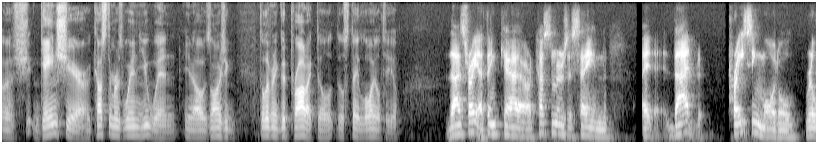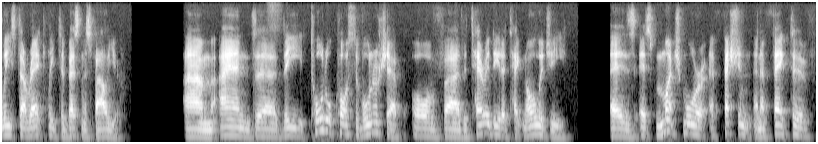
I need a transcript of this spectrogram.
a gain share. Customers win, you win. You know, as long as you're delivering a good product, they'll, they'll stay loyal to you. That's right. I think uh, our customers are saying uh, that pricing model relates directly to business value. Um, and uh, the total cost of ownership of uh, the Teradata technology is it's much more efficient and effective,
